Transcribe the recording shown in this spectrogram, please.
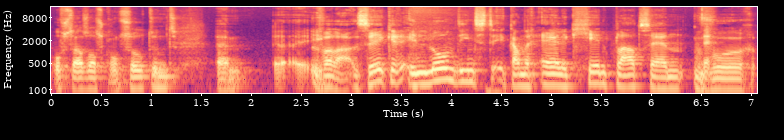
of zelfs als consultant. Um, uh, voilà, zeker in loondienst kan er eigenlijk geen plaats zijn voor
